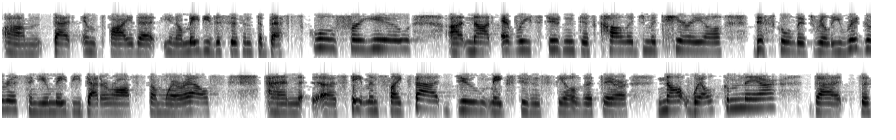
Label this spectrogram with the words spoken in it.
um, that imply that, you know, maybe this isn't the best school for you, uh, not every student is college material, this school is really rigorous and you may be better off somewhere else. And uh, statements like that do make students feel that they're not welcome there, that the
